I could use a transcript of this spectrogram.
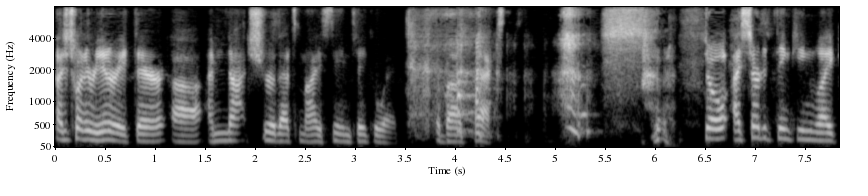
I just want to reiterate there. Uh, I'm not sure that's my same takeaway about PECS. so I started thinking like,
